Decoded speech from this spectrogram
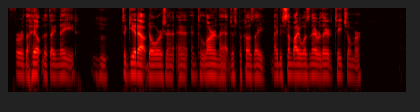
for the help that they need Mm-hmm. To get outdoors and, and, and to learn that. Just because they maybe somebody wasn't ever there to teach them or uh,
